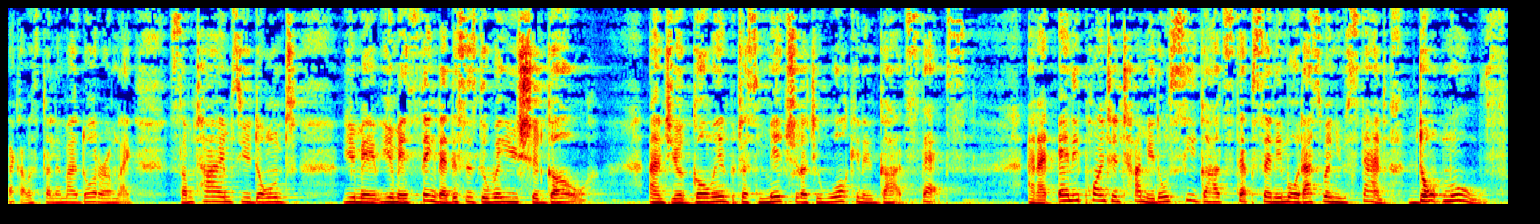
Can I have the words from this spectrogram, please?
Like I was telling my daughter, I'm like, sometimes you don't, you may, you may think that this is the way you should go and you're going, but just make sure that you're walking in God's steps. And at any point in time you don't see God's steps anymore, that's when you stand. Don't move.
